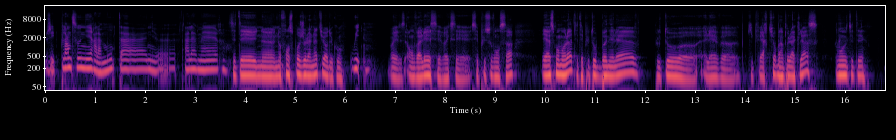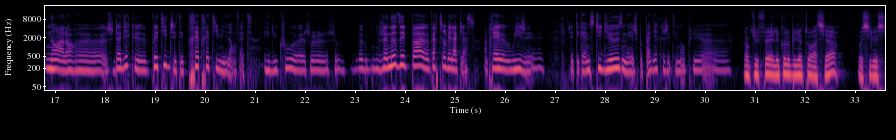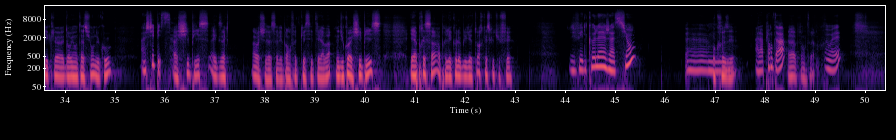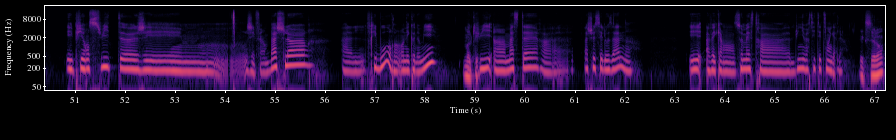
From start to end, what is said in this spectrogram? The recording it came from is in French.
j'ai plein de souvenirs à la montagne, euh, à la mer. C'était une, enfance proche de la nature, du coup. Oui. Oui, en Valais, c'est vrai que c'est plus souvent ça. Et à ce moment-là, tu étais plutôt bon élève, plutôt euh, élève qui perturbe un peu la classe. Comment tu étais non, alors euh, je dois dire que petite, j'étais très très timide en fait. Et du coup, euh, je, je, n'osais pas euh, perturber la classe. Après, oui, j'étais quand même studieuse, mais je ne peux pas dire que j'étais non plus... Donc tu fais l'école obligatoire à Sierre, aussi le cycle d'orientation du coup À Chipis. À Chipis, exact. Ah ouais, je ne savais pas en fait que c'était là-bas. Mais du coup, à Chipis. Et après ça, après l'école obligatoire, qu'est-ce que tu fais? J'ai fait le collège à Sion. Euh, Au creuser. À la planta. À la planta. Ouais. Et puis ensuite, euh, j'ai, hum, j'ai fait un bachelor à Fribourg en économie. Et puis un master à HEC Lausanne. Et avec un semestre à l'Université de Saint-Gall. Excellent.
